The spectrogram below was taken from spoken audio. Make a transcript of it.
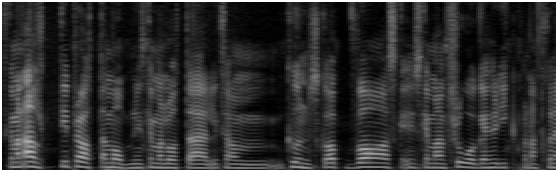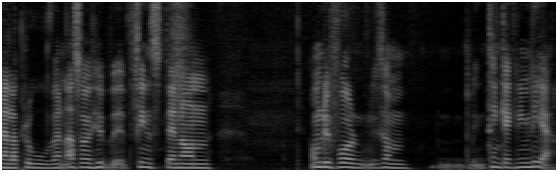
ska man alltid prata mobbning? Ska man låta liksom, kunskap vara? Ska, hur ska man fråga hur det gick på nationella proven? Alltså, hur, finns det någon... Om du får liksom, tänka kring det.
